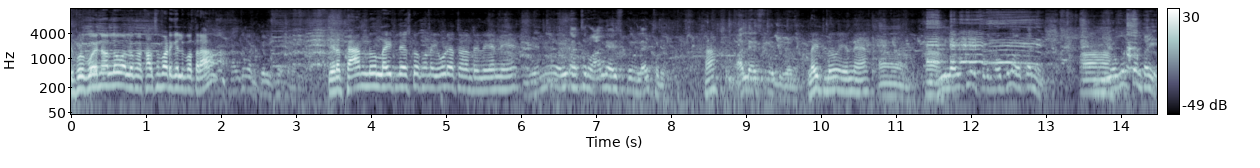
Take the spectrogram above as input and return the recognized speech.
ఇప్పుడు పోయిన వాళ్ళు వాళ్ళు కలసపాటికి వెళ్ళిపోతారా? కలసపడికి వెళ్ళిపోతారు. ఇక్కడ ఫ్యాన్లు లైట్లు వేసుకోకుండా ఎవడు వేస్తాడంటే ఇవన్నీ? వచ్చారు వాళ్ళే ఇప్పుడు. లైట్లు ఎన్నే ఈ లైట్లు ఇప్పుడు మబ్బులు అవుతాయి. ఎగురుతుంటాయి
